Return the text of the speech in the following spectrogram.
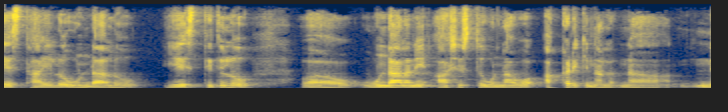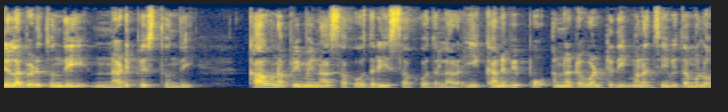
ఏ స్థాయిలో ఉండాలో ఏ స్థితిలో ఉండాలని ఆశిస్తూ ఉన్నావో అక్కడికి నల నిలబెడుతుంది నడిపిస్తుంది. కావున ప్రేమైన సహోదరి సహోదరులారా ఈ కనువిప్పు అన్నటువంటిది మన జీవితంలో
